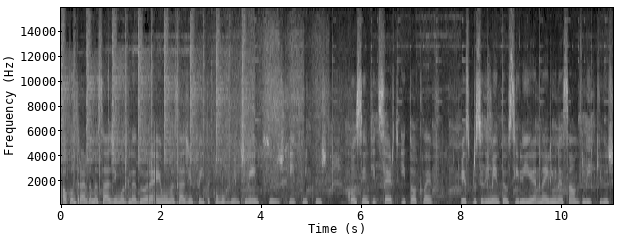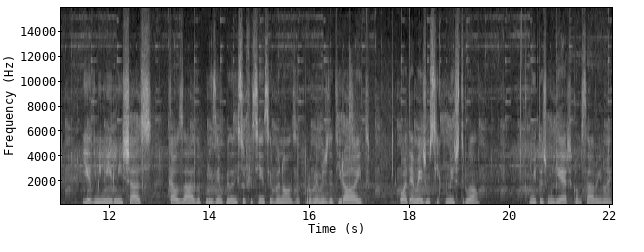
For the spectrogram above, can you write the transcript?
Ao contrário da massagem modeladora, é uma massagem feita com movimentos lentos, rítmicos, com sentido certo e toque leve. Esse procedimento auxilia na eliminação de líquidos e a diminuir o inchaço causado, por exemplo, pela insuficiência venosa, problemas da tiroide ou até mesmo ciclo menstrual. Muitas mulheres, como sabem, não é?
